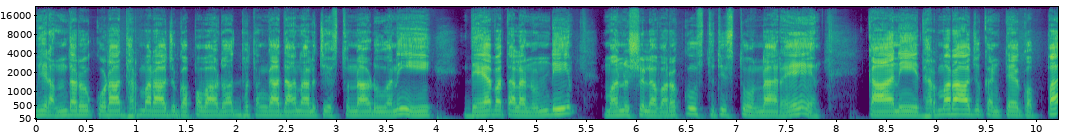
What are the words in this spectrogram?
మీరందరూ కూడా ధర్మరాజు గొప్పవాడు అద్భుతంగా దానాలు చేస్తున్నాడు అని దేవతల నుండి మనుషుల వరకు స్థుతిస్తూ ఉన్నారే. కానీ ధర్మరాజు కంటే గొప్ప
